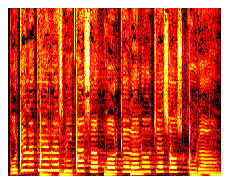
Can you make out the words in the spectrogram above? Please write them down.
Porque la tierra es mi casa, porque la noche es oscura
